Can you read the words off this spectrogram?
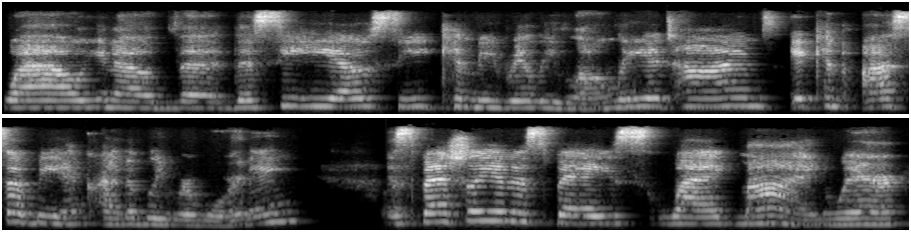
while you know the the ceo seat can be really lonely at times it can also be incredibly rewarding especially in a space like mine where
